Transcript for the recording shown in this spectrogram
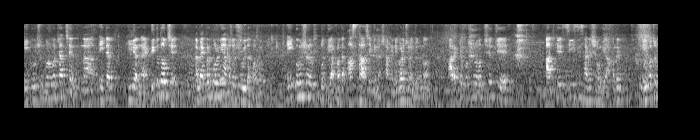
এই কমিশন পুনর্গঠন চাচ্ছেন না এইটা ক্লিয়ার না? দ্বিতীয়ত হচ্ছে, আমি একবার করে নিয়ে আপনাদের সুবিধা হবে। এই কমিশনের প্রতি আপনাদের আস্থা আছে কিনা সামনে নির্বাচনের জন্য? আরেকটা প্রশ্ন হচ্ছে যে, আজকে সিইসি স্যারের সঙ্গে আপনাদের নির্বাচন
